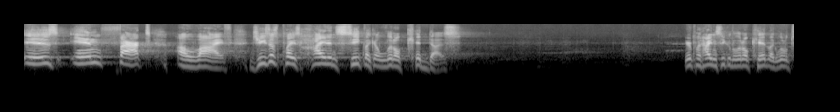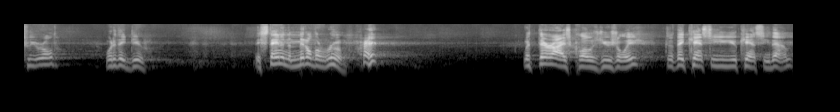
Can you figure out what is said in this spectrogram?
is, in fact, alive. Jesus plays hide and seek like a little kid does. You ever play hide and seek with a little kid, like a little two year old? What do they do? They stand in the middle of the room, right? With their eyes closed, usually, because if they can't see you, you can't see them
